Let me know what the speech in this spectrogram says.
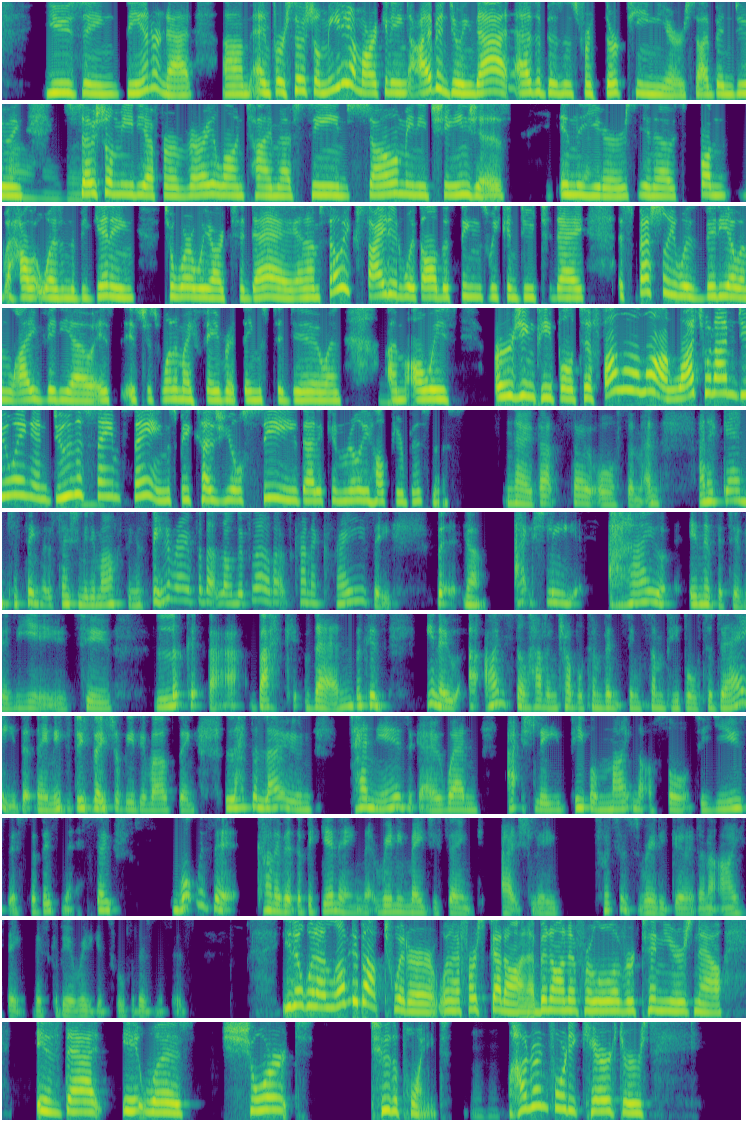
using the internet. Um, and for social media marketing, I've been doing that as a business for 13 years. So I've been doing oh, social media for a very long time. And I've seen so many changes in the years, you know, from how it was in the beginning to where we are today. And I'm so excited with all the things we can do today, especially with video and live video is is just one of my favorite things to do. And mm. I'm always urging people to follow along, watch what I'm doing, and do the same things because you'll see that it can really help your business. No, that's so awesome. And and again, to think that social media marketing has been around for that long as well, that's kind of crazy. But Yeah. Actually, how innovative of you to look at that back then? Because, you know, I'm still having trouble convincing some people today that they need to do social media marketing, let alone 10 years ago when actually people might not have thought to use this for business. So, what was it kind of at the beginning that really made you think, actually, Twitter's really good, and I think this could be a really good tool for businesses? You know, what I loved about Twitter when I first got on, I've been on it for a little over 10 years now, is that it was short to the point. Mhm. 140 characters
